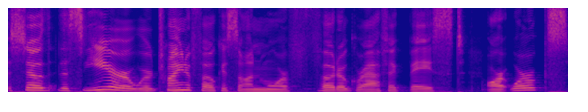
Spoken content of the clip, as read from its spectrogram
So this year we're trying to focus on more photographic based artworks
